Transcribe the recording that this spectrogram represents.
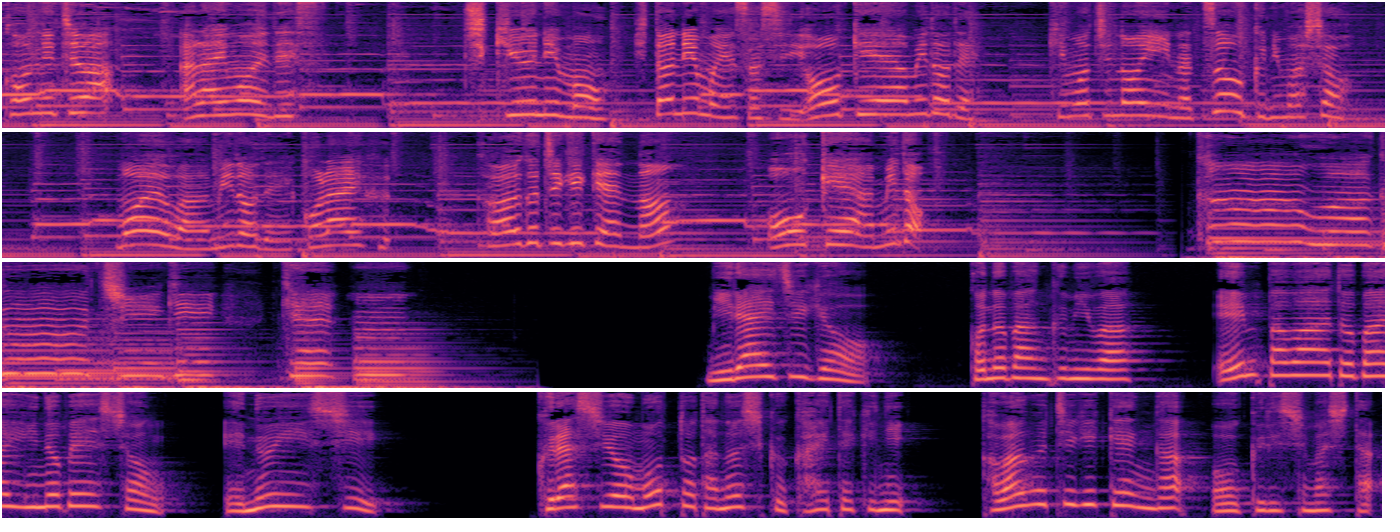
こんにちは。新井萌です地球にも人にも優しい OK 網戸で気持ちのいい夏を送りましょう。萌えは網戸でエコライフ。川口技研の OK 網戸。川口技研。未来授業。この番組はエンパワードバイイノベーション NEC 暮らしをもっと楽しく快適に川口義賢がお送りしました。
